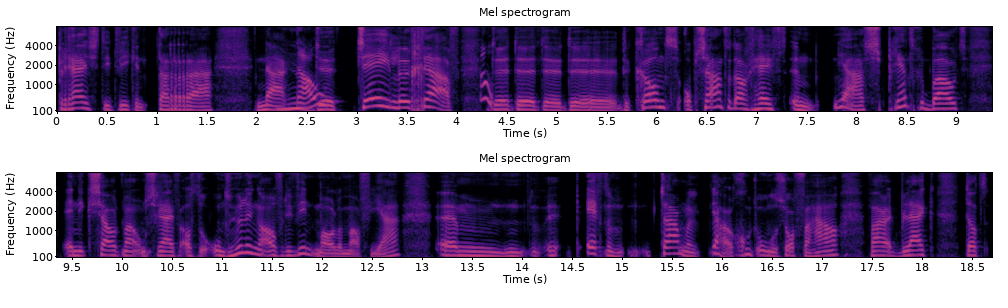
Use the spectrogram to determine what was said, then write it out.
prijs dit weekend tara, naar Nou. de Telegraaf. Oh. De, de, de, de, de krant op zaterdag heeft een ja, spread gebouwd. En ik zou het maar omschrijven als de onthullingen over de windmolenmafia. Ehm, echt een tamelijk ja, goed onderzocht verhaal. Waaruit blijkt dat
